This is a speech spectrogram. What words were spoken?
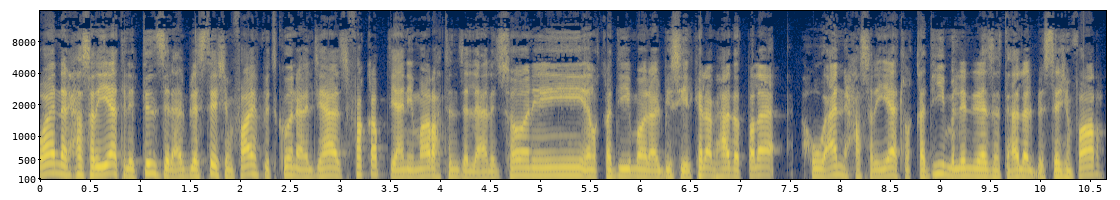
وأن الحصريات اللي بتنزل على البلاي ستيشن 5 بتكون على الجهاز فقط يعني ما راح تنزل على سوني القديمة ولا على ال PC. الكلام هذا طلع هو عن الحصريات القديمة اللي نزلت على البلاي ستيشن 4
